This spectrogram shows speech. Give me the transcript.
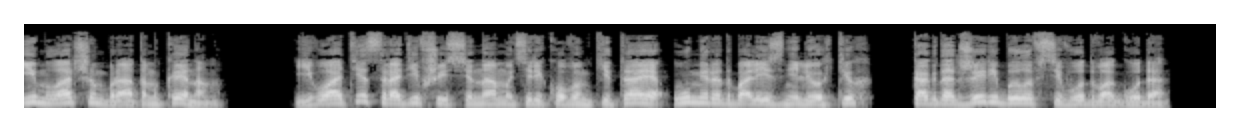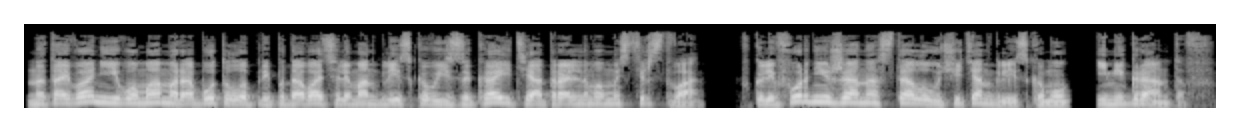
и младшим братом Кеном. Его отец, родившийся на материковом Китае, умер от болезни легких, когда Джерри было всего два года. На Тайване его мама работала преподавателем английского языка и театрального мастерства. В Калифорнии же она стала учить английскому иммигрантов.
